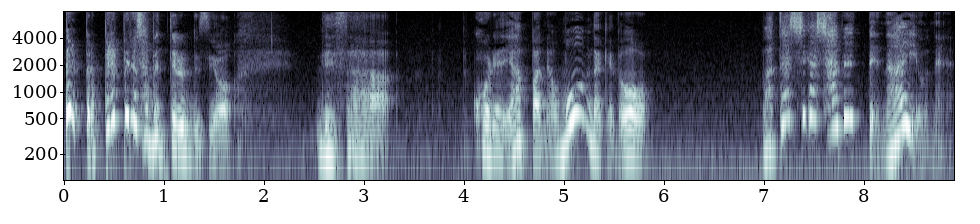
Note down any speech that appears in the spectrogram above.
ペラペラペラペラ喋ってるんですよ。でさ、これやっぱね思うんだけど私が喋ってないよね。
